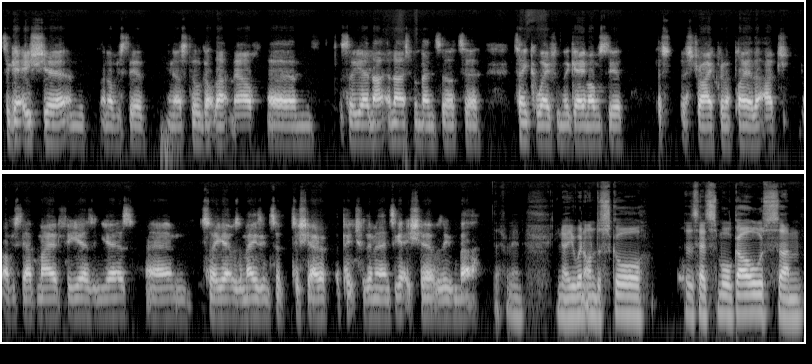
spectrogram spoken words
to get his shirt, and and obviously, I've, you know, still got that now. Um, so yeah, a nice memento to take away from the game. Obviously, a, a, a striker and a player that I'd obviously admired for years and years. Um, so yeah, it was amazing to, to share a, a picture with him, and then to get his shirt was even better. Definitely. And, you know, you went on to score, as I said, small goals. Um,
